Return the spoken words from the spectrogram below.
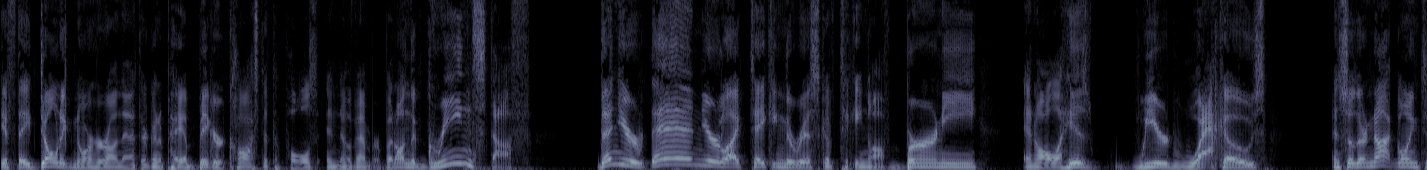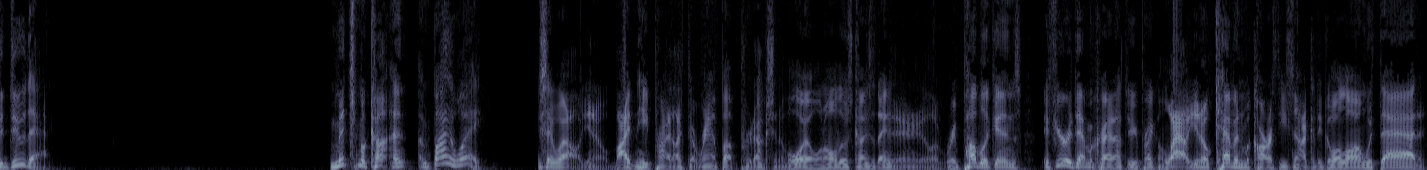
if they don't ignore her on that, they're going to pay a bigger cost at the polls in November. But on the green stuff, then you're then you're like taking the risk of ticking off Bernie and all of his weird wackos. And so they're not going to do that. Mitch McConnell, and, and by the way, you say, well, you know, Biden, he'd probably like to ramp up production of oil and all those kinds of things. Republicans, if you're a Democrat out there, you're probably going, wow, you know, Kevin McCarthy's not going to go along with that. And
